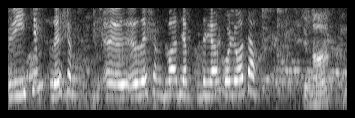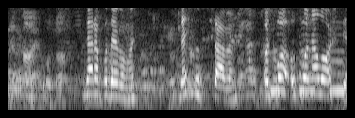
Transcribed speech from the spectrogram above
Вісім, лишим, е, лишим два для, для польота. Ціна не знаємо, так? Зараз подивимось. Десь тут вставимо. От, во- от во на ложці.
